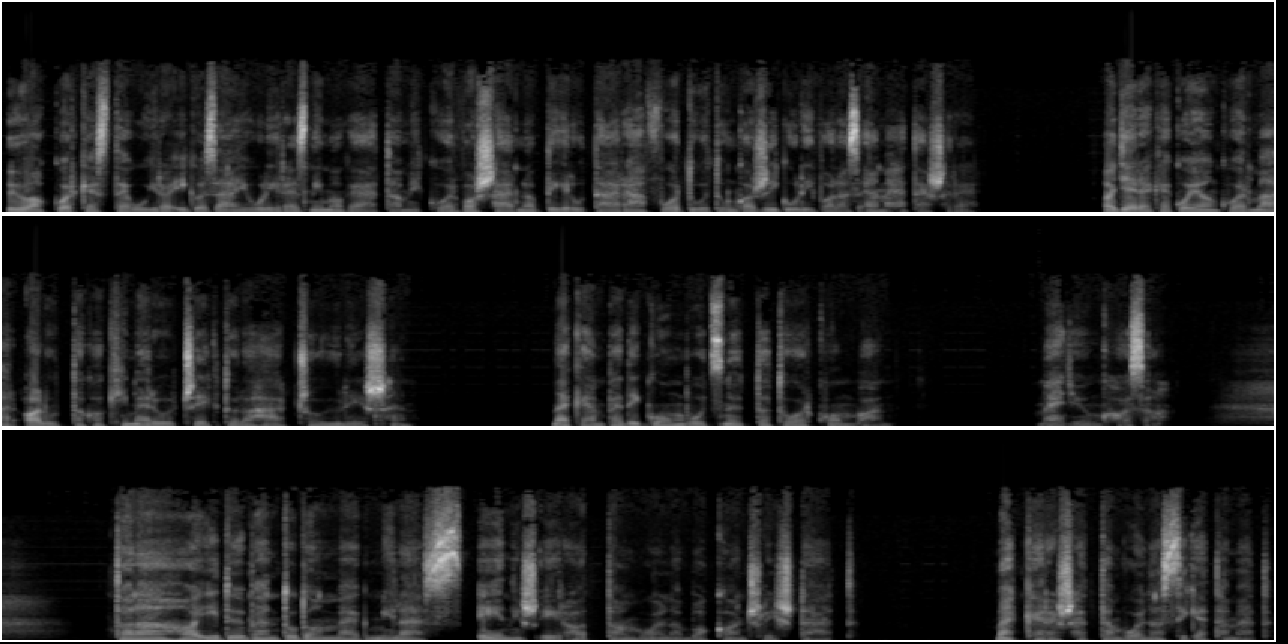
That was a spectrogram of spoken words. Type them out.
Ő akkor kezdte újra igazán jól érezni magát, amikor vasárnap délután ráfordultunk a zsigulival az M7-esre. A gyerekek olyankor már aludtak a kimerültségtől a hátsó ülésen. Nekem pedig gombóc nőtt a torkomban. Megyünk haza. Talán, ha időben tudom meg, mi lesz, én is írhattam volna bakancslistát. Megkereshettem volna a szigetemet.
